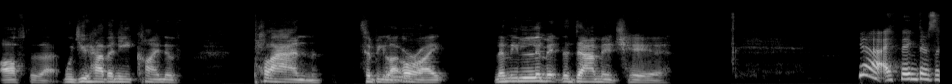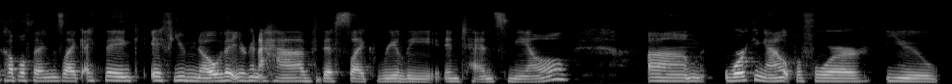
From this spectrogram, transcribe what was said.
after that? Would you have any kind of plan to be like mm. all right let me limit the damage here yeah i think there's a couple things like i think if you know that you're going to have this like really intense meal um, working out before you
